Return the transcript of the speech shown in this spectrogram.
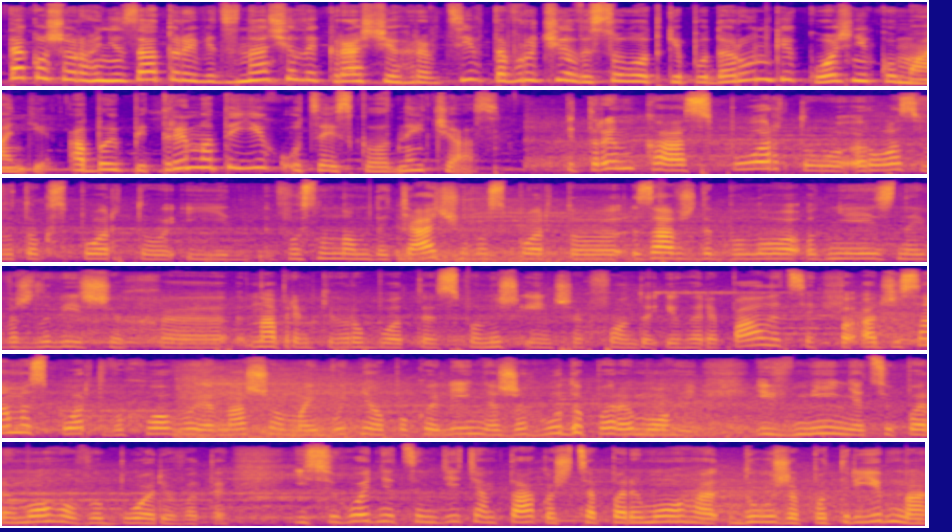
Також організатори відзначили кращих гравців та вручили солодкі подарунки кожній команді, аби підтримати їх у цей складний час. Підтримка спорту, розвиток спорту і в основному дитячого спорту завжди було однією з найважливіших е, напрямків роботи з поміж інших фонду Ігоря Палиці. Адже саме спорт виховує нашого майбутнього покоління жагу до перемоги і вміння цю перемогу виборювати. І сьогодні цим дітям також ця перемога дуже потрібна.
